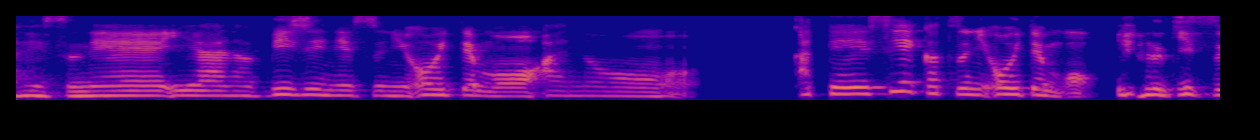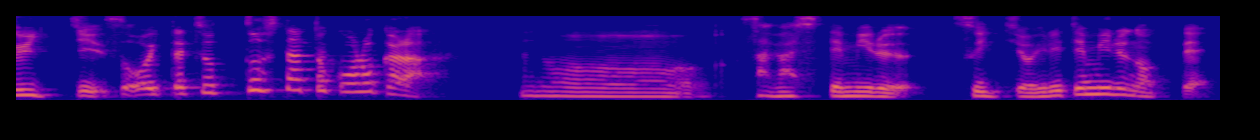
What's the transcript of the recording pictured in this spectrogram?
うですね。いや、あの、ビジネスにおいても、あの、家庭生活においても、やる気スイッチ、そういったちょっとしたところから、あのー、探してみる、スイッチを入れてみるのって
